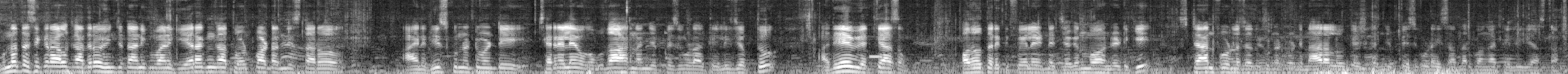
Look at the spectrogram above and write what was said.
ఉన్నత శిఖరాలకు అధిరోహించడానికి వానికి ఏ రకంగా తోడ్పాటు అందిస్తారో ఆయన తీసుకున్నటువంటి చర్యలే ఒక ఉదాహరణ అని చెప్పేసి కూడా తెలియజెప్తూ అదే వ్యత్యాసం పదో తరగతి ఫెయిల్ అయిన జగన్మోహన్ రెడ్డికి స్టాన్ఫోర్డ్లో చదువుకున్నటువంటి నారా లోకేష్ అని చెప్పేసి కూడా ఈ సందర్భంగా తెలియజేస్తాను.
